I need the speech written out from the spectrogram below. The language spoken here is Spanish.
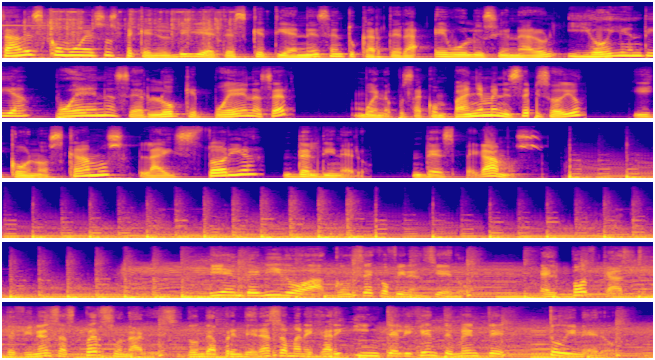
¿Sabes cómo esos pequeños billetes que tienes en tu cartera evolucionaron y hoy en día pueden hacer lo que pueden hacer? Bueno, pues acompáñame en este episodio y conozcamos la historia del dinero. Despegamos. Bienvenido a Consejo Financiero, el podcast de finanzas personales donde aprenderás a manejar inteligentemente tu dinero,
